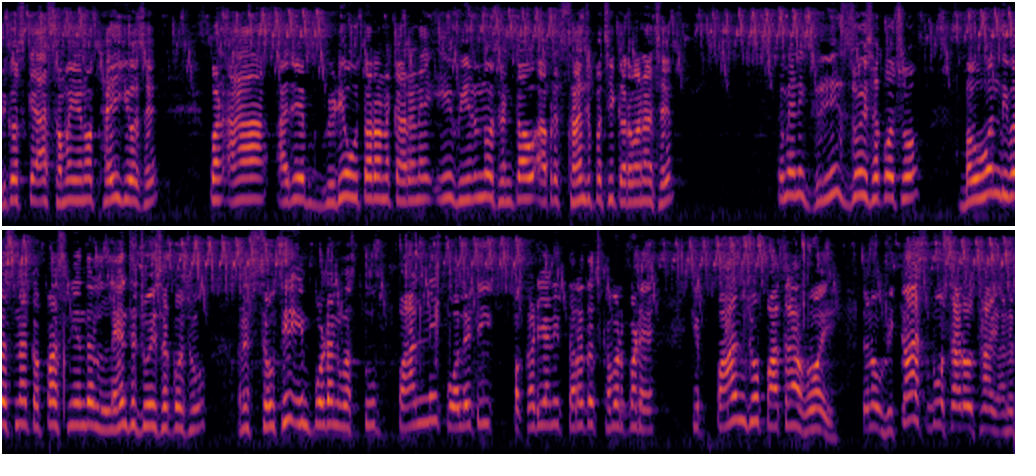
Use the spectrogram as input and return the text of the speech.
બિકોઝ કે આ સમય એનો થઈ ગયો છે. પણ આ આજે વીડિયો ઉતારવાના કારણે એ વીરનો છંટકાવ આપણે સાંજ પછી કરવાના છે. તમે એની ગ્રીનિશ જોઈ શકો છો. બાવન દિવસના કપાસની અંદર લેન્થ જોઈ શકો છો. અને સૌથી ઇમ્પોર્ટન્ટ વસ્તુ, પાનની ક્વોલિટી પકડ્યાની તરત જ ખબર પડે કે પાન જો પાતળા હોય, તેનો વિકાસ બહુ સારો થાય અને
